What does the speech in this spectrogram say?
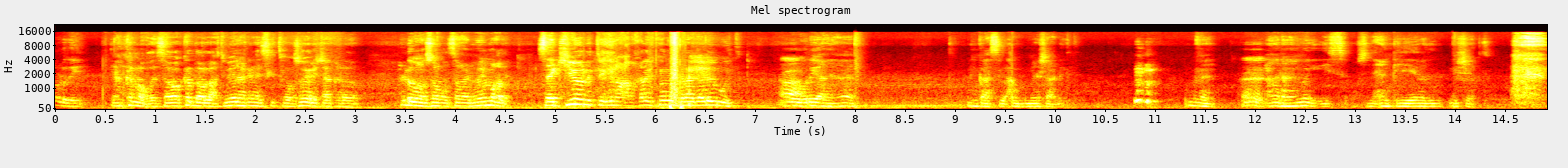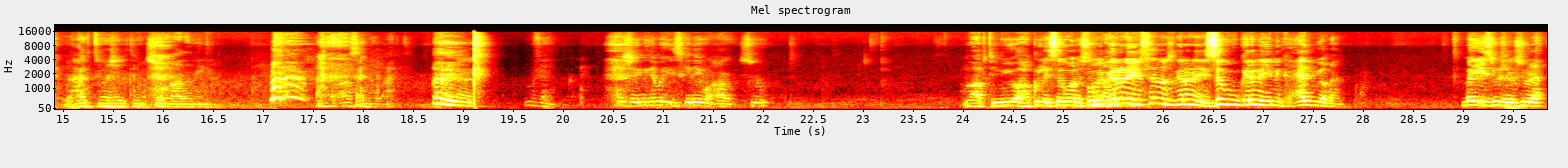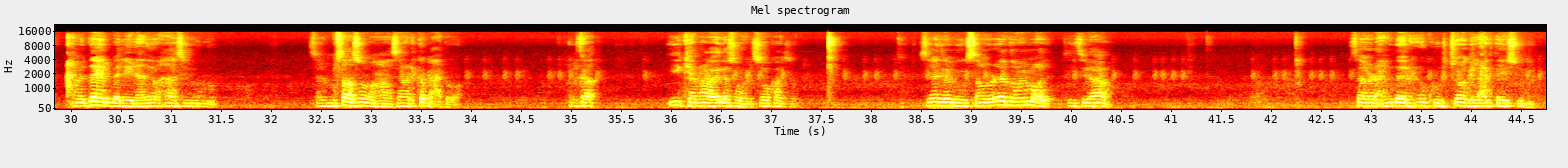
yaan ka noqday sabab ka dawlaatay meel halkan iska tago soo yara jaakado hadhow waan soo noqday may maqlay. Saakiyoon u tegin aan khalid kun kala gaadhay weyt wariyaan haa ninkaas lacag meesha dhigtay. Mafan aan rabay magaciisa oo saddexan keliya inaad ii sheegto. Lacagta meesha dhigtay waan soo qaadanayna aasana lacagta. Mafan meesha ninka magaciisa keliya waa suu maabti miyuu ah kulle isaga waan Wuu garanayay sana is garanayay isagu uu garanayay ninka caadi buu yaqaan magaciisa uu sheegay suu yidhaa axmed daahir baa la yidhahday waxaas ugu salmasaas uma ahaa sanadh ka baxda waa marka ii keen haa ila soo hadhi soo kaaso isnaanka mid san eeda may maqle tii haa san axmed daahir wuxuu ku yiri jawaanka lacagta ay soo dhig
